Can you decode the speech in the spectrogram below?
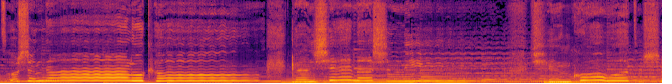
走失那路口。感谢那是你牵过我的手。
